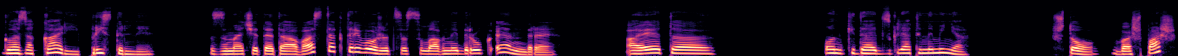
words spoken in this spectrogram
Глаза карие, пристальные, Значит, это о вас так тревожится славный друг Эндре. А это... Он кидает взгляд и на меня. Что, ваш Паш?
